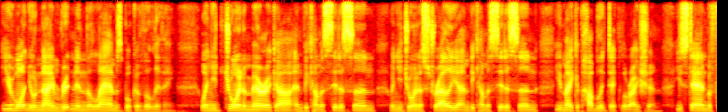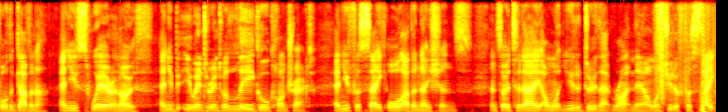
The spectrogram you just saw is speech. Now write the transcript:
You want your name written in the Lamb's Book of the Living. When you join America and become a citizen, when you join Australia and become a citizen, you make a public declaration. You stand before the governor and you swear an oath and you, you enter into a legal contract and you forsake all other nations. And so today, I want you to do that right now. I want you to forsake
